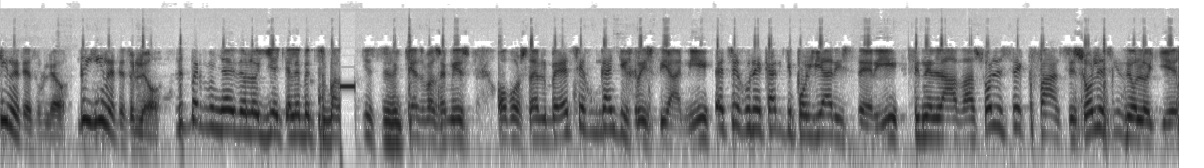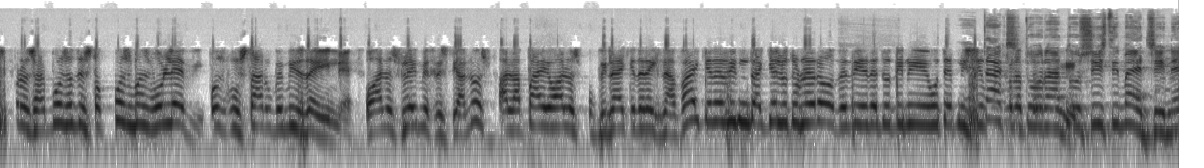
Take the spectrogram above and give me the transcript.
γίνεται, του λέω. Δεν γίνεται, του λέω. Δεν παίρνουμε μια ιδεολογία και λέμε τις μαλακίες τις δικές μας εμείς όπως θέλουμε. Έτσι έχουν κάνει και οι χριστιανοί, έτσι έχουν κάνει και πολλοί αριστεροί στην Ελλάδα, σε όλες τις εκφάνσεις, όλες τις ιδεολογίες προσαρμόζονται στο πώς μας βολεύει. Πώς γουστάρουμε εμείς δεν είναι. Ο άλλος σου λέει είμαι χριστιανός, αλλά πάει ο άλλος που πεινάει και δεν έχει να φάει και δεν δίνει το αγγέλου του νερό. Δεν, δίνει, δεν του δίνει ούτε μισή Εντάξει τώρα το σύστημα έτσι είναι.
